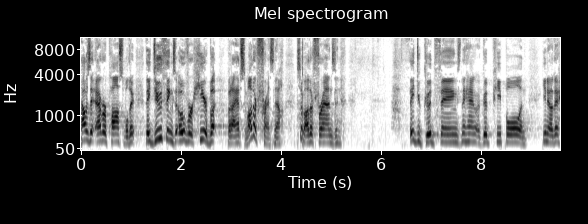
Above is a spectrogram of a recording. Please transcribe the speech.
How is it ever possible? They, they do things over here, but, but I have some other friends now, some other friends, and they do good things, and they hang with good people, and, you know, they,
